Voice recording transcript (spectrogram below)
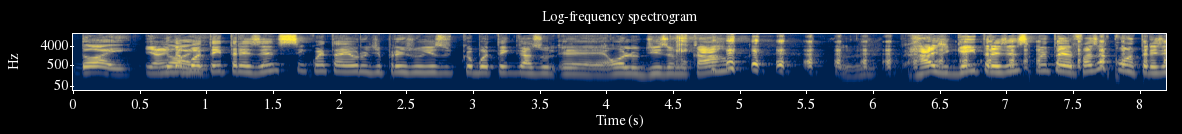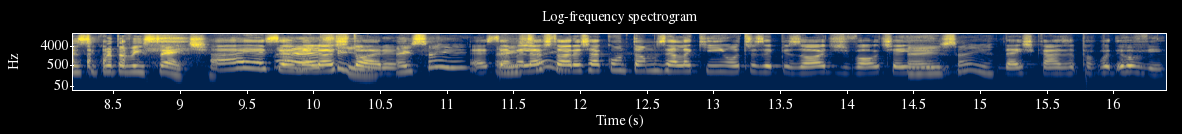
Dói. E ainda dói. botei 350 euros de prejuízo porque eu botei gasol... é, óleo diesel no carro. Rasguei 350 euros. Faz a conta, 350 vezes 7. Ai, essa é, a melhor filho, história. É isso aí. Essa é, a isso melhor aí. história. Já contamos ela aqui em outros episódios. Volte aí É isso aí. 10 casas para poder ouvir.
